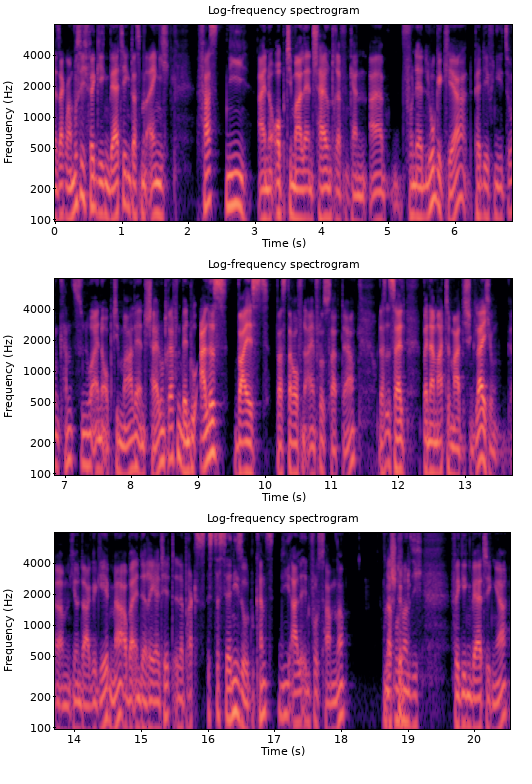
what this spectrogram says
er sagt, man muss sich vergegenwärtigen, dass man eigentlich fast nie eine optimale Entscheidung treffen kann. Äh, von der Logik her, per Definition, kannst du nur eine optimale Entscheidung treffen, wenn du alles weißt, was darauf einen Einfluss hat. Ja? Und das ist halt bei einer mathematischen Gleichung ähm, hier und da gegeben, ja? aber in der Realität, in der Praxis ist das ja nie so. Du kannst nie alle Infos haben. Ne? Das, das muss man sich vergegenwärtigen, ja.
